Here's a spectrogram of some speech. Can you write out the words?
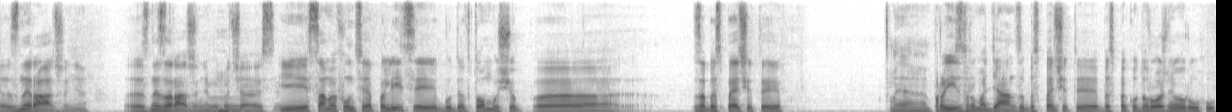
е, знерадження, е, знезараження, вибачаюсь. І саме функція поліції буде в тому, щоб е, забезпечити е, проїзд громадян, забезпечити безпеку дорожнього руху,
